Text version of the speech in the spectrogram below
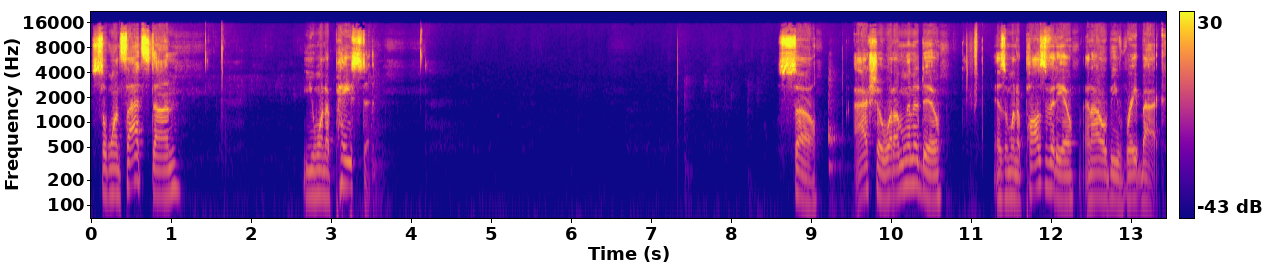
So once that's done, you want to paste it. So, actually what I'm going to do is I'm going to pause the video and I will be right back.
